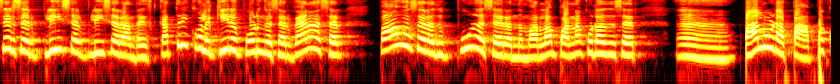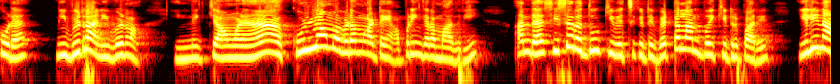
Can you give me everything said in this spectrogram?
Sir sir please sir please sir அந்த கத்திரிக்கோலை கீழே போடுங்க சார் வேணாம் சார் பாவம் சார் அது பூனை சார் அந்த மாதிரிலாம் பண்ணக்கூடாது சார் பாலோட அப்பா அப்பா கூட நீ விடுறா நீ விடுறான். இன்னைக்கு அவனை கொல்லாமல் விட மாட்டேன். அப்படிங்கிற மாதிரி அந்த சிசரை தூக்கி வச்சுக்கிட்டு வெட்டலான்னு போய்கிட்டு இருப்பாரு. எலினா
